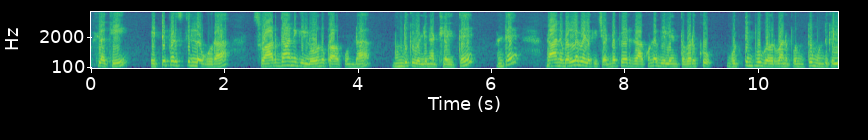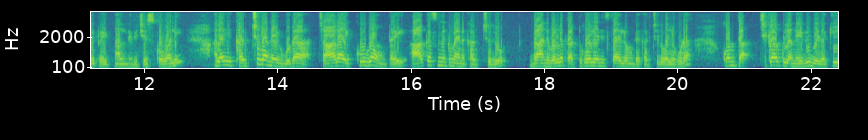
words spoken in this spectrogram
వీళ్ళకి ఎట్టి పరిస్థితుల్లో కూడా స్వార్థానికి లోను కాకుండా ముందుకు వెళ్ళినట్లయితే అంటే దానివల్ల వీళ్ళకి చెడ్డ పేరు రాకుండా వీళ్ళంతవరకు గుర్తింపు గౌరవాన్ని పొందుతూ ముందుకెళ్ళే ప్రయత్నాలు అనేవి చేసుకోవాలి. అలాగే ఖర్చులు అనేవి కూడా చాలా ఎక్కువగా ఉంటాయి. ఆకస్మికమైన ఖర్చులు దానివల్ల తట్టుకోలేని స్థాయిలో ఉండే ఖర్చుల వల్ల కూడా కొంత చికాకులు అనేవి వీళ్ళకి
